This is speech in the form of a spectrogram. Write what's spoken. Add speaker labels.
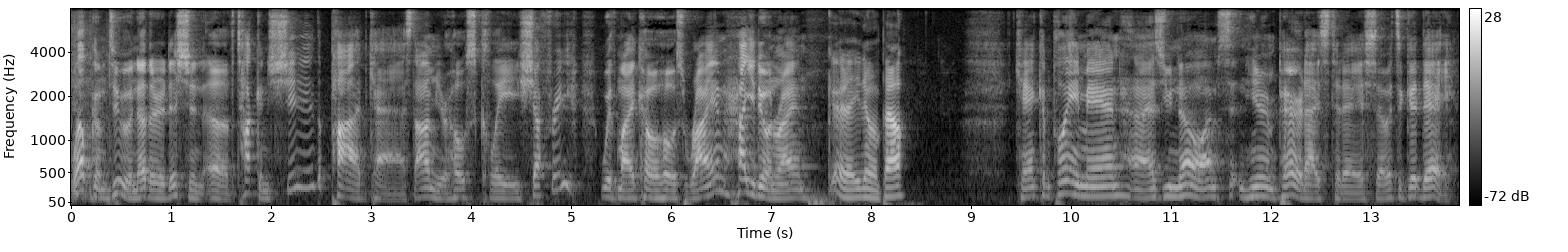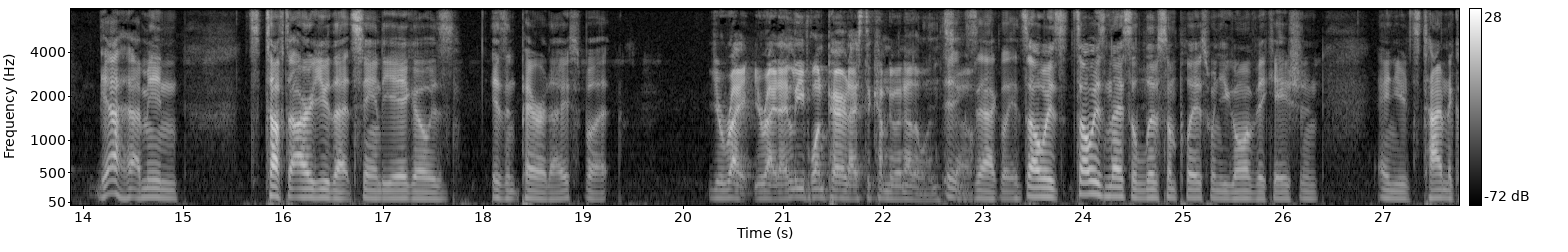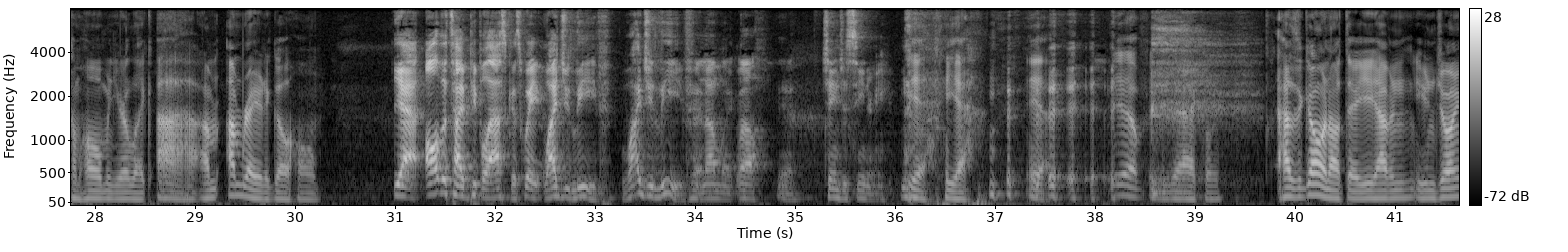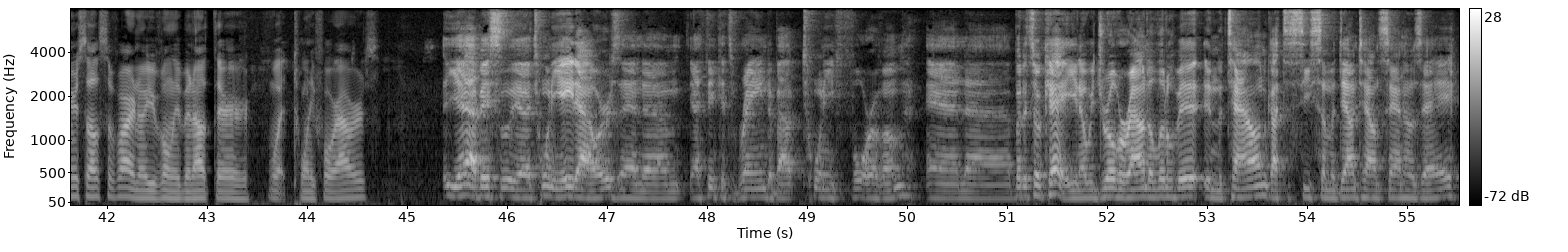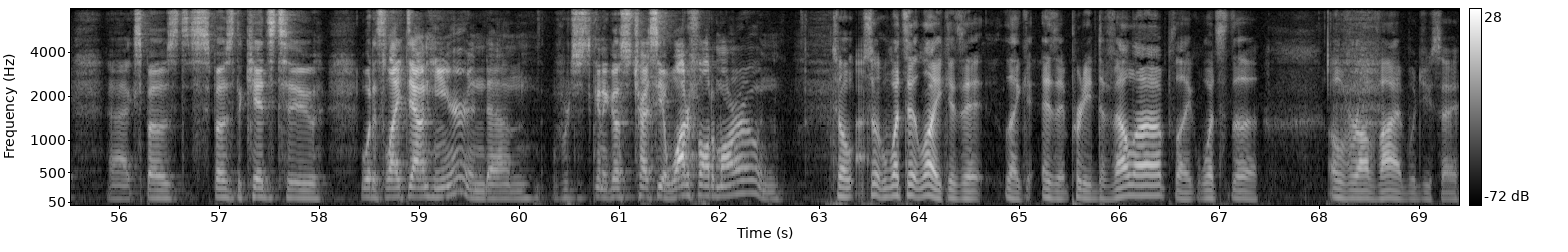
Speaker 1: Welcome to another edition of Talking Shit, the podcast. I'm your host Clay Sheffrey with my co-host Ryan. How you doing, Ryan?
Speaker 2: Good. How you doing, pal?
Speaker 1: Can't complain, man. Uh, as you know, I'm sitting here in paradise today, so it's a good day.
Speaker 2: Yeah, I mean, it's tough to argue that San Diego is isn't paradise, but
Speaker 1: You're right. You're right. I leave one paradise to come to another one. So.
Speaker 2: exactly. It's always it's always nice to live someplace when you go on vacation, and it's time to come home, and you're like, ah, I'm I'm ready to go home.
Speaker 1: Yeah, all the time people ask us, "Wait, why'd you leave? Why'd you leave?" And I'm like, "Well, yeah, change of scenery."
Speaker 2: Yeah, yeah, yeah. yep, exactly. How's it going out there? You having you enjoying yourself so far? I know you've only been out there what 24 hours.
Speaker 1: Yeah, basically uh, 28 hours, and um, I think it's rained about 24 of them. And uh, but it's okay. You know, we drove around a little bit in the town, got to see some of downtown San Jose, uh, exposed exposed the kids to what it's like down here, and um, we're just gonna go try to see a waterfall tomorrow. And
Speaker 2: So so what's it like? Is it like is it pretty developed? Like what's the overall vibe? Would you say?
